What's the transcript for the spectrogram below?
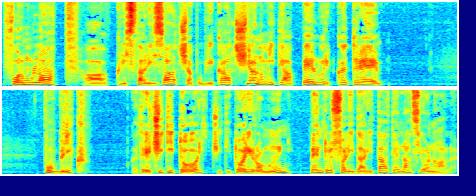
formulat, a cristalizat și a publicat și anumite apeluri către public, către cititori, cititorii români, pentru solidaritate națională.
